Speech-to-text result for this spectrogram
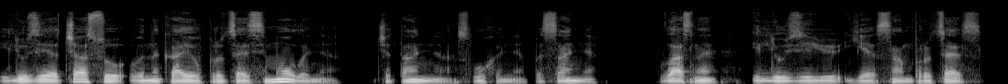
Ілюзія часу виникає в процесі мовлення, читання, слухання, писання. Власне, ілюзією є сам процес.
